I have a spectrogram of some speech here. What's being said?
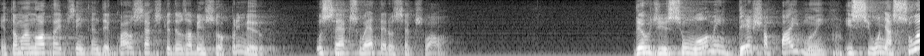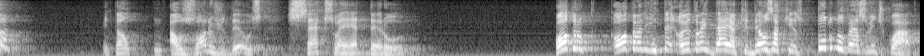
Então anota aí para você entender qual é o sexo que Deus abençoa. Primeiro, o sexo heterossexual. Deus disse: um homem deixa pai e mãe e se une à sua. Então, aos olhos de Deus, sexo é hetero. Outro, outra, outra ideia que Deus aqui, tudo no verso 24,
